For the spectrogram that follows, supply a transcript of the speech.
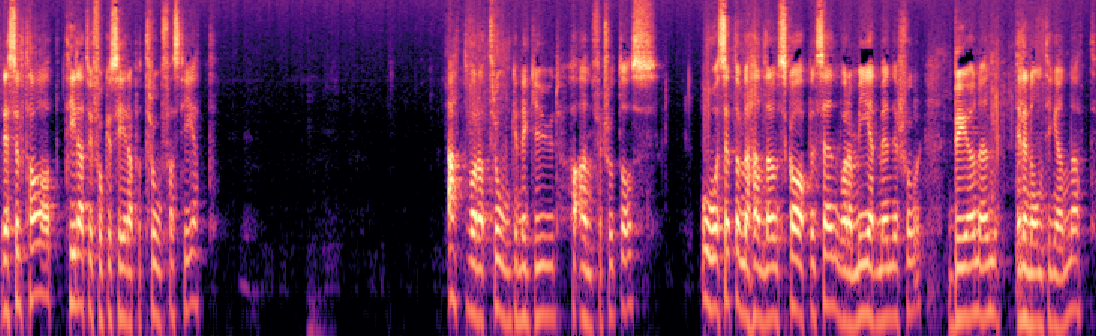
resultat till att vi fokuserar på trofasthet. Att vara trogen det Gud har anförtrott oss. Oavsett om det handlar om skapelsen, våra medmänniskor, bönen eller någonting annat.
